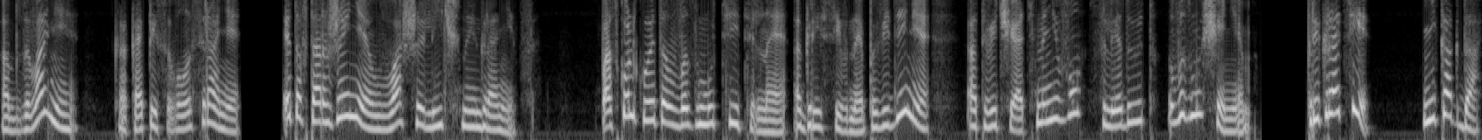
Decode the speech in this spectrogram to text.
Обзывание, как описывалось ранее, это вторжение в ваши личные границы. Поскольку это возмутительное агрессивное поведение, отвечать на него следует возмущением. «Прекрати! Никогда,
